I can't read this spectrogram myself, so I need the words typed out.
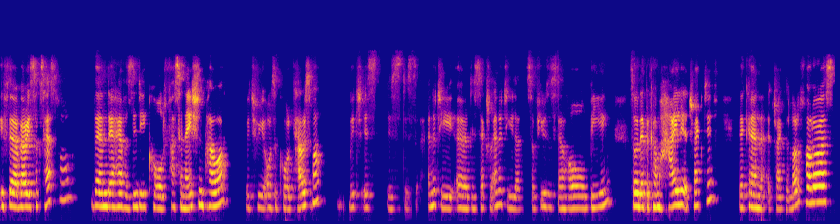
if they're very successful, then they have a siddhi called fascination power, which we also call charisma. which is this this energy, uh, this sexual energy that suffuses their whole being. So they become highly attractive. They can attract a lot of followers,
